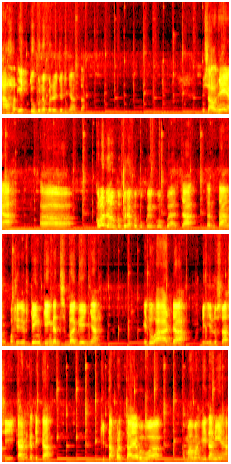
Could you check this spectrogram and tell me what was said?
-hal itu benar-benar jadi nyata? Misalnya ya, uh, kalau dalam beberapa buku yang gue baca tentang positive thinking dan sebagainya, itu ada diilustrasikan ketika kita percaya bahwa mama kita nih ya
